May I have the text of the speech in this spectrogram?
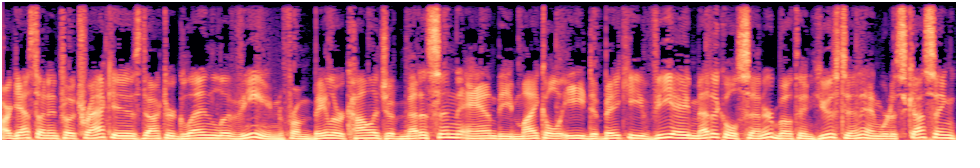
Our guest on InfoTrack is Dr. Glenn Levine from Baylor College of Medicine and the Michael E. DeBakey VA Medical Center, both in Houston. And we're discussing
